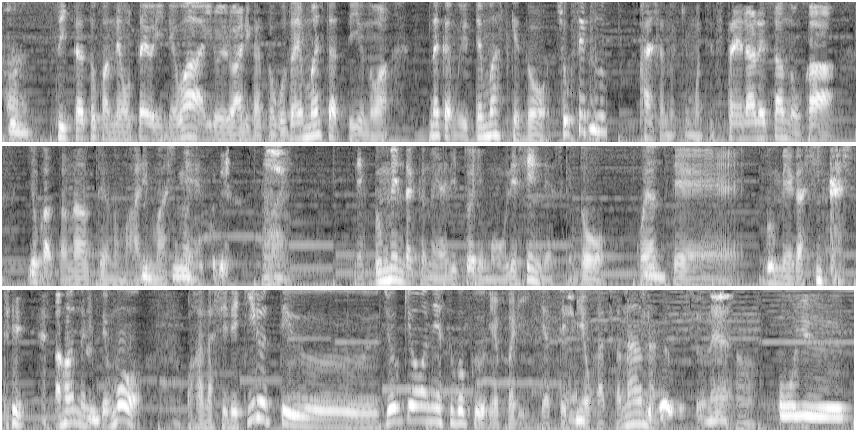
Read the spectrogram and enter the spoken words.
はい。ツイッターとかね、お便りではいろいろありがとうございましたっていうのは何回も言ってますけど、直接感謝の気持ち伝えられたのが良かったなっていうのもありまして。はい。ね、文面だけのやり取りも嬉しいんですけど、こうやって文明が進化して 合わなくてもお話できるっていう状況はね、すごくやっぱりやっててよかったな、なんて。すごいですよね。うこういう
